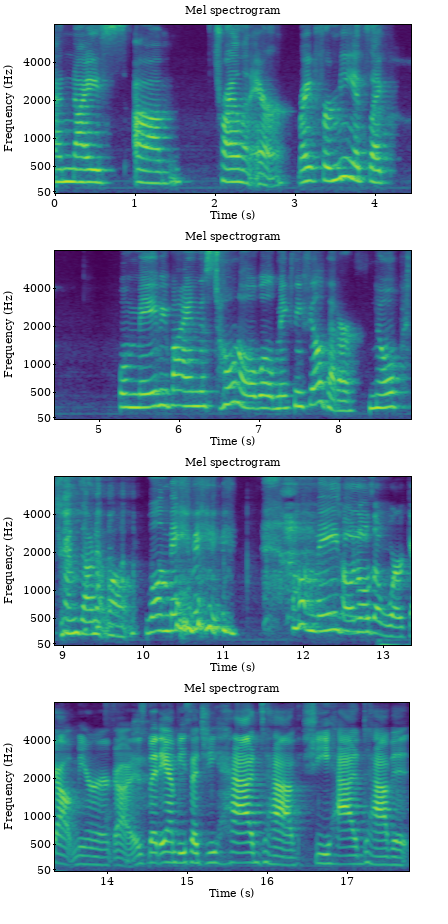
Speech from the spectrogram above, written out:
a nice um, trial and error, right? For me, it's like, well, maybe buying this Tonal will make me feel better. Nope, turns out it won't. well, maybe. Well, maybe. Tonal's a workout mirror, guys. That Ambi said she had to have. She had to have it.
